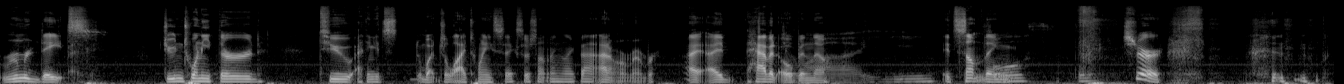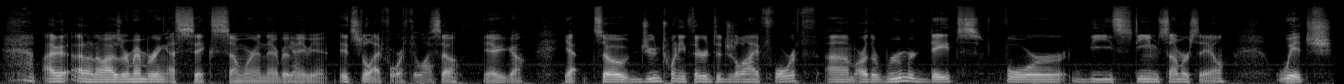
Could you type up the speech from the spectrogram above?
rumored dates, June twenty third to I think it's what July twenty sixth or something like that. I don't remember. I I have it open though. It's something. 4th? Sure. I I don't know. I was remembering a six somewhere in there, but Yeah. maybe it, it's July fourth. So 4th. there you go. Yeah. So June twenty third to July fourth um, are the rumored dates for the Steam Summer Sale, which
